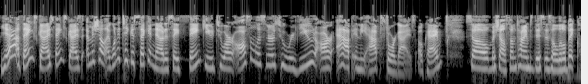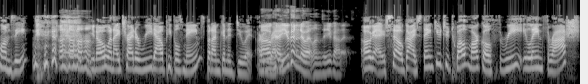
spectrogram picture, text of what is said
Yeah, thanks guys. Thanks guys. And Michelle, I want to take a second now to say thank you to our awesome listeners who reviewed our app in the App Store, guys. Okay. So Michelle, sometimes this is a little bit clumsy, uh-huh. you know, when I try to read out people's names, but I'm going to do it. Are you okay, ready? you can do it, Lindsay. You got it. Okay, so guys, thank you to 12 Marco 3, Elaine Thrash.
